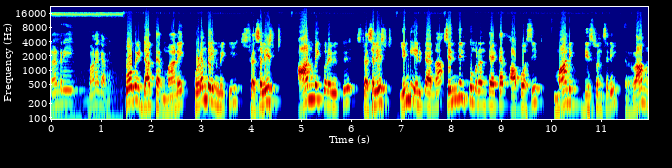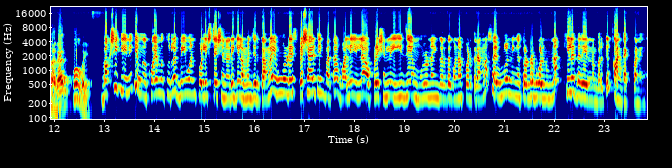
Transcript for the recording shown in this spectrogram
நன்றி வணக்கம். கோவை டாக்டர் மானை குழந்தையின்மைக்கு ஸ்பெஷலிஸ்ட் ஆண்மை குறைவுக்கு ஸ்பெஷலிஸ்ட் எங்க இருக்காருன்னா Senthil Kumaran theatre opposite Manik dispensary Ram Nagar Kovai. Bakshi clinic இவங்க கோயம்புத்தூர்ல பி ஒன் போலீஸ் ஸ்டேஷன் அருகில் அமைஞ்சிருக்காங்க. இவங்களுடைய ஸ்பெஷாலிட்டின்னு பார்த்தா வலி இல்ல ஆபரேஷன்ல ஈஸியா முழுநோய்ங்கிறத குணப்படுத்துறாங்க சோ இவங்களும் நீங்க தொடர்பு கொள்ளணும்னா கீழே தெரியுற நம்பருக்கு கான்டாக்ட் பண்ணுங்க.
